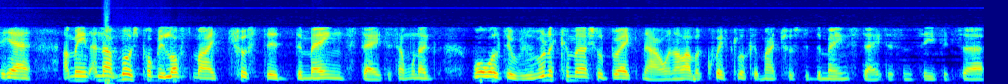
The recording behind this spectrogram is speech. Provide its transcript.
yeah, I mean, and I've most probably lost my trusted domain status. I'm gonna, what we'll do is run a commercial break now, and I'll have a quick look at my trusted domain status and see if it's uh,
